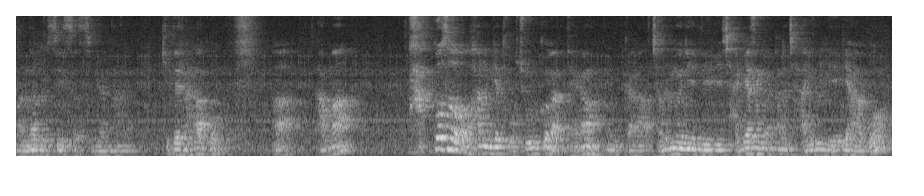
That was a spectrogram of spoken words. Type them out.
만나볼 수 있었으면 하는 기대를 하고 아, 아마 바꿔서 하는 게 더 좋을 것 같아요. 그러니까 젊은이들이 자기가 생각하는 자유를 얘기하고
